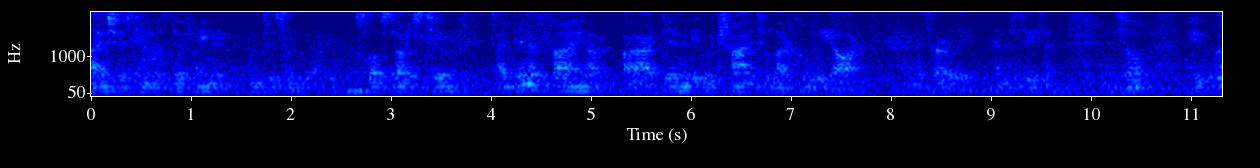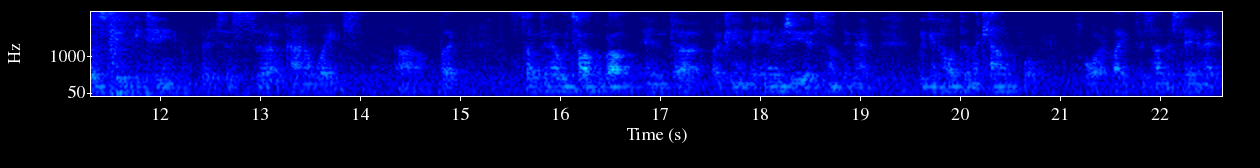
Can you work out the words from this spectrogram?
last year's team was different and went through some slow starts too. Identifying our, our identity, we're trying to learn who we are, and it's early in the season. And so maybe we're a sleepy team that just uh, kind of waits. Um, but it's something that we talk about, and uh, again, the energy is something that we can hold them accountable understanding that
